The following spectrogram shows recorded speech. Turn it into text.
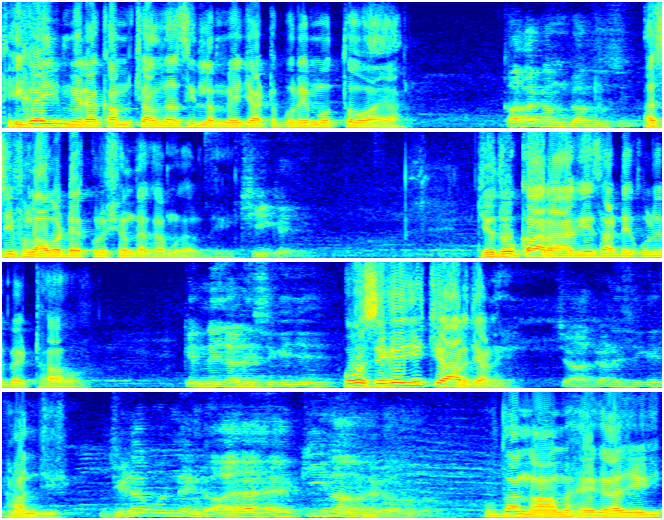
ਠੀਕ ਹੈ ਜੀ ਮੇਰਾ ਕੰਮ ਚੱਲਦਾ ਸੀ ਲੰਮੇ ਜੱਟਪੁਰੇ ਮੈਂ ਉੱਥੋਂ ਆਇਆ। ਕਾਹਦਾ ਕੰਮ ਕਰਦੇ ਤੁਸੀਂ? ਅਸੀਂ ਫਲਾਵਰ ਡੈਕੋਰੇਸ਼ਨ ਦਾ ਕੰਮ ਕਰਦੇ ਜੀ। ਠੀਕ ਹੈ ਜੀ। ਜਦੋਂ ਘਰ ਆ ਗਏ ਸਾਡੇ ਕੋਲੇ ਬੈਠਾ ਉਹ। ਕਿੰਨੇ ਜਾਣੇ ਸੀਗੇ ਜੀ? ਇਹ? ਉਹ ਸੀਗੇ ਜੀ ਚਾਰ ਜਣੇ। ਚਾਰ ਜਾਣੇ ਸੀਗੇ? ਹਾਂਜੀ। ਜਿਹੜਾ ਕੋਈ ਨਿਹੰਗ ਆਇਆ ਹੈ ਕੀ ਨਾਮ ਹੈਗਾ ਉਹਨਾਂ ਦਾ? ਉਹਦਾ ਨਾਮ ਹੈਗਾ ਜੀ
